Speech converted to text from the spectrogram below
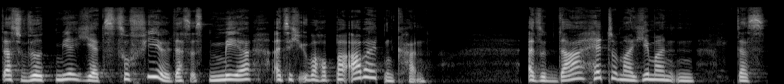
das wird mir jetzt zu viel, das ist mehr, als ich überhaupt bearbeiten kann. Also da hätte mal jemanden das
